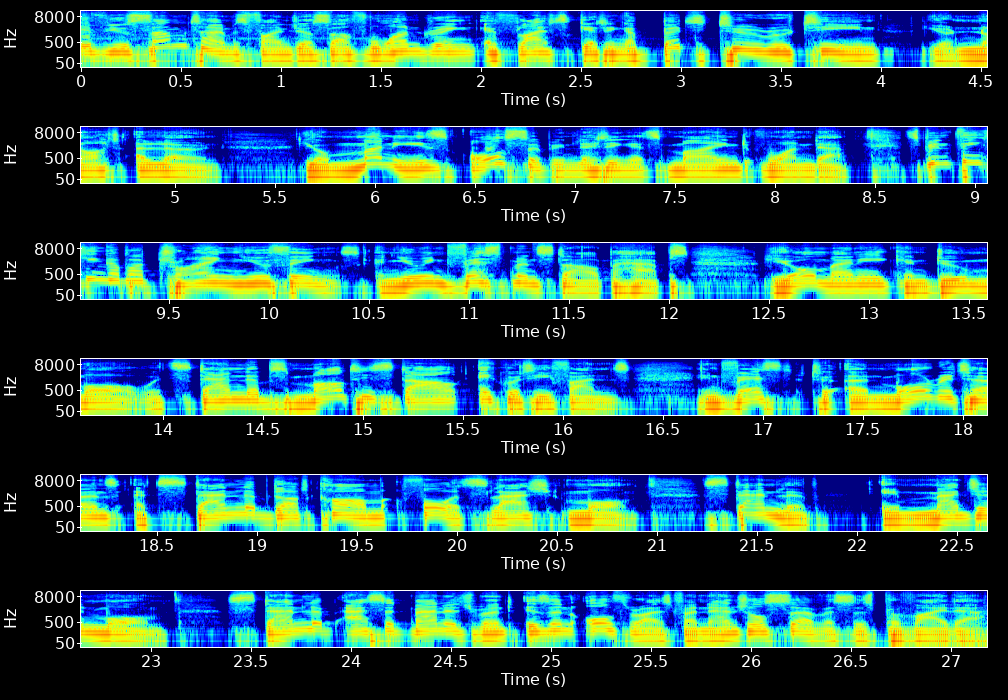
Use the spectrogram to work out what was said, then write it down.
If you sometimes find yourself wondering if life's getting a bit too routine, you're not alone. Your money's also been letting its mind wander. It's been thinking about trying new things, a new investment style perhaps. Your money can do more with Stanlib's multi-style equity funds. Invest to earn more returns at stanlib.com forward slash more. Stanlib Imagine more. Stanlib Asset Management is an authorized financial services provider.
